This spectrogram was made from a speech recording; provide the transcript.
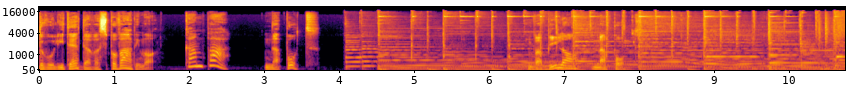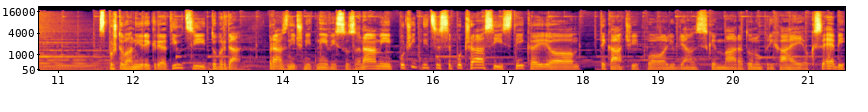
Dovolite, da vas povabimo Kam pa? na pot. Vabilo na pot. Spoštovani rekreativci, dober dan. Praznični dnevi so za nami, počitnice se počasi iztekajo, tekači po ljubljanskem maratonu prihajajo k sebi,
